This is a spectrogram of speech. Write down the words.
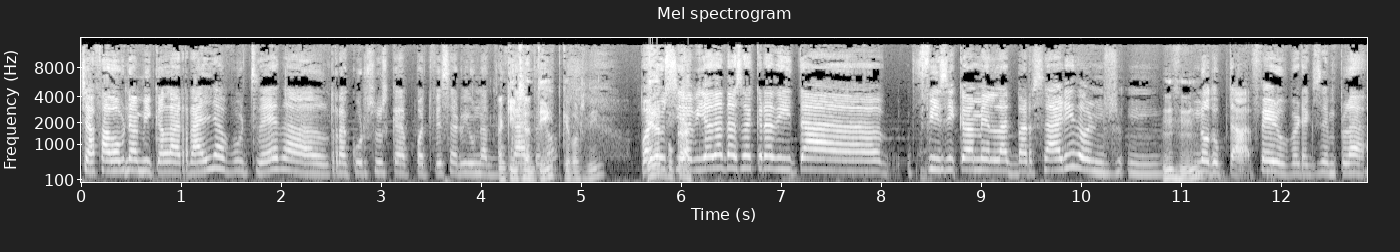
xafava una mica la ratlla, potser, dels recursos que pot fer servir un advocat. En quin sentit? No? Què vols dir? Bueno, si havia de desacreditar físicament l'adversari, doncs mm, Mhm. no dubtava fer-ho. Per exemple,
